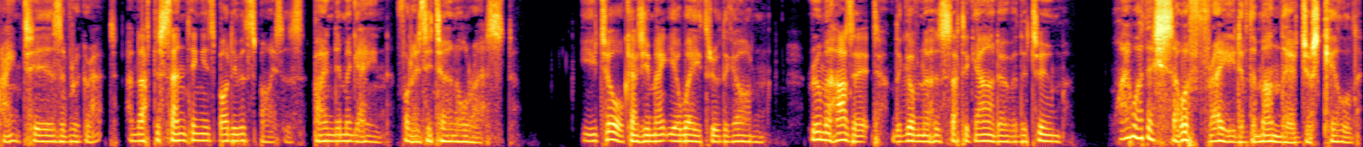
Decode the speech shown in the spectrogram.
crying tears of regret, and after scenting his body with spices, bind him again for his eternal rest. You talk as you make your way through the garden. Rumour has it the governor has set a guard over the tomb. Why were they so afraid of the man they had just killed?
